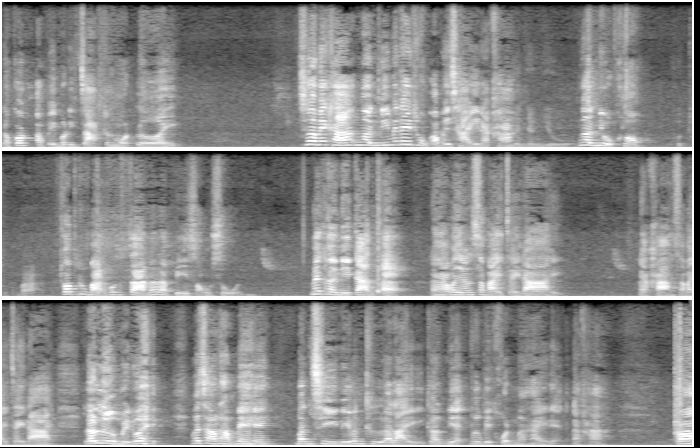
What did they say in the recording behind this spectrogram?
เราก็เอาไปบริจาคกันหมดเลย เชื่อไหมคะ เงินนี้ไม่ได้ถูกเอาไปใช้นะคะ เงินยังอยู่เงินอยู่ครบ ทุกทุกๆบาทครบทุกบาททุกสตางค์ตั้งแต่ปี 20 ไม่เคยมีการแตะนะคะเพราะฉะนั้นสบายใจได้นะคะ สบายใจได้ แล้วลืมไปด้วยเมื่อเช้าทำเมย์บัญชีนี้มันคืออะไร ก็เนี่ยเพิ่งไปค้นมาให้เนี่ยนะคะ ก็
